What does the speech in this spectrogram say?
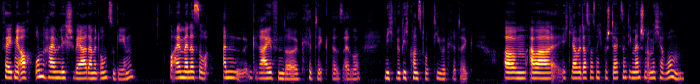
fällt mir auch unheimlich schwer, damit umzugehen. Vor allem, wenn es so angreifende Kritik ist, also nicht wirklich konstruktive Kritik. Ähm, aber ich glaube, das, was mich bestärkt, sind die Menschen um mich herum.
